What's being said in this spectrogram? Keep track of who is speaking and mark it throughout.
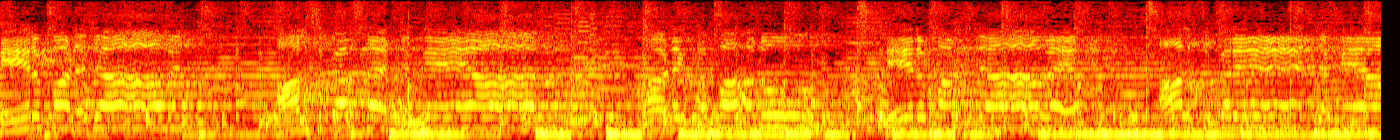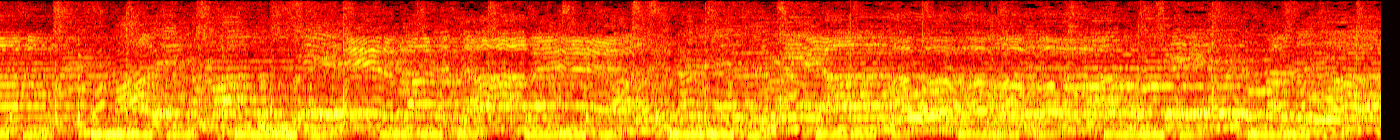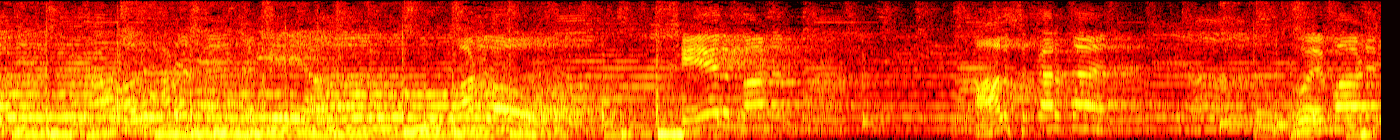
Speaker 1: ਫੇਰ ਬਣ ਜਾਵੇ। ਆਲਸ ਕਰਦਾ ਆਲਸ ਕਰਦਾ ਹੋਏ ਮਾੜੇ।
